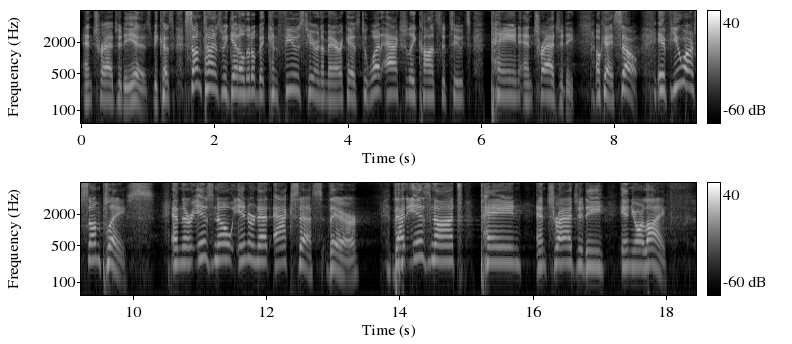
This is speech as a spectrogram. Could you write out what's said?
and tragedy is. Because sometimes we get a little bit confused here in America as to what actually constitutes pain and tragedy. Okay, so if you are someplace and there is no internet access there, that is not pain and tragedy in your life.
